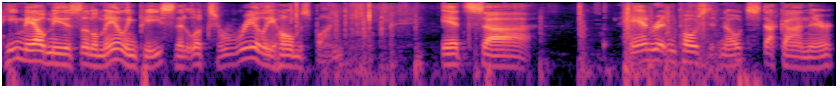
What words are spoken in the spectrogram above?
he mailed me this little mailing piece that looks really homespun. It's uh, handwritten post-it note stuck on there.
